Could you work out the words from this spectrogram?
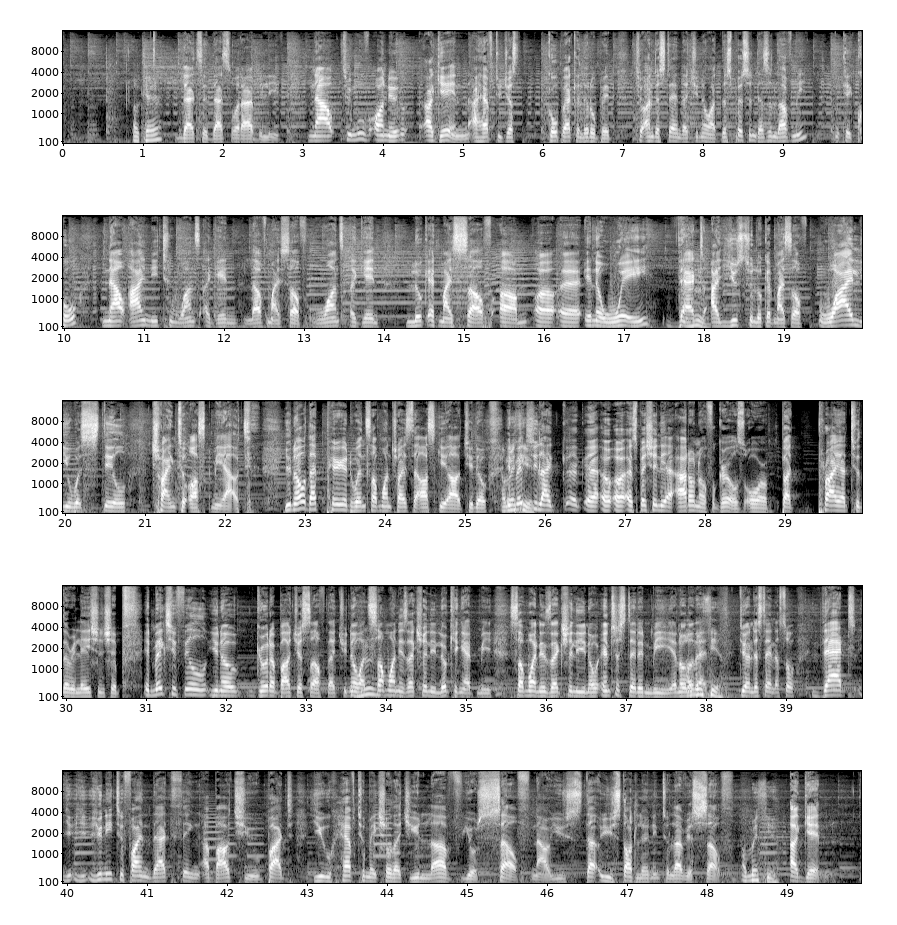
Okay. That's it. That's what I believe. Now, to move on uh, again, I have to just go back a little bit to understand that you know what this person doesn't love me. Okay, cool. Now I need to once again love myself. Once again, look at myself um, uh, uh, in a way that Mhm. I used to look at myself while you were still trying to ask me out. you know that period when someone tries to ask you out. You know, I'm it makes you. you like, uh, uh, uh, especially I don't know for girls or but prior to the relationship it makes you feel you know good about yourself that you know what Mhm. someone is actually looking at me someone is actually you know interested in me and all I'm of that. you. do you understand that? So that you, you need to find that thing about you but you have to make sure that you love yourself now. You start you start learning to love yourself I'm with you. again.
